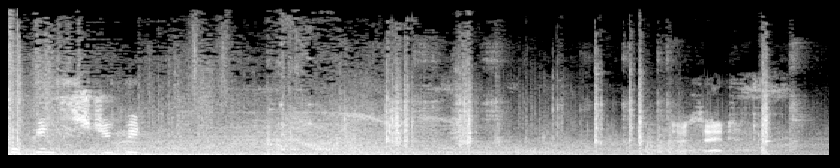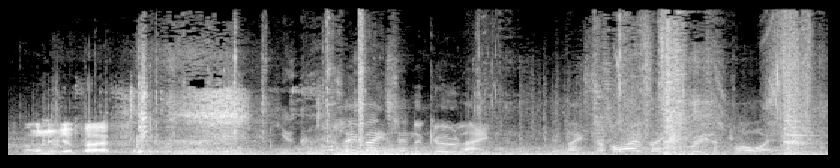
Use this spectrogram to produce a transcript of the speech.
Fucking stupid. That's it. I'm gonna jump off. Your teammates in the gulag. If they survive, they can redeploy.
